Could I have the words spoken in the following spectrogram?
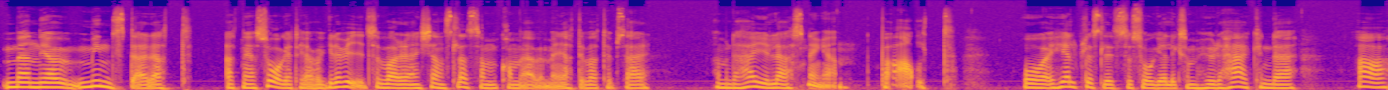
Men jag minns där att, att när jag såg att jag var gravid så var det en känsla som kom över mig att det var typ så här, ja men det här är ju lösningen på allt. Och helt plötsligt så såg jag liksom hur det här kunde ja,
